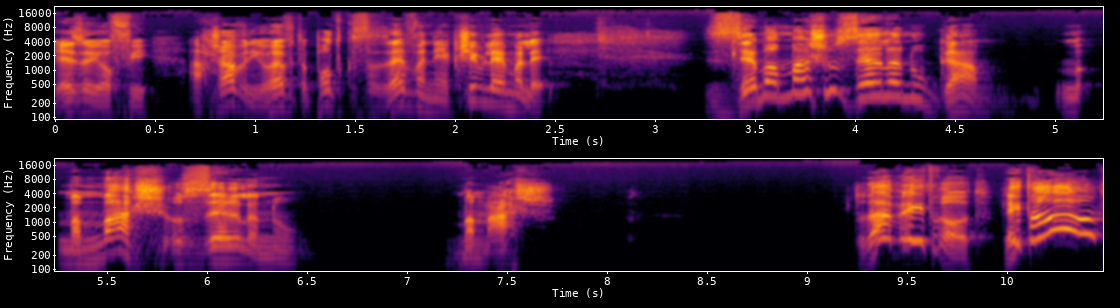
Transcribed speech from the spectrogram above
איזה יופי. עכשיו אני אוהב את הפודקאסט הזה ואני אקשיב להם מלא. זה ממש עוזר לנו גם, ממש עוזר לנו, ממש. תודה ולהתראות, להתראות!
